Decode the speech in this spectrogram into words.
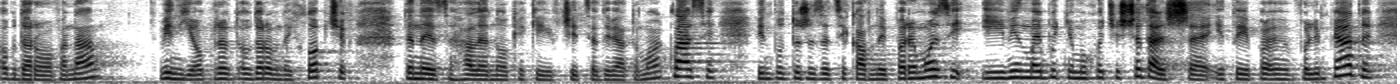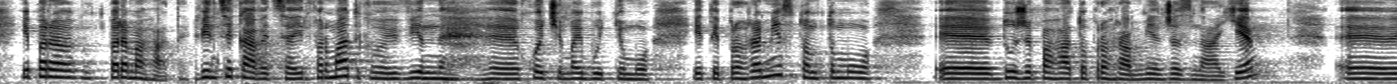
обдарована. Він є обдарований хлопчик, Денис Галенок, який вчиться в 9 класі. Він був дуже зацікавлений в перемозі, і він в майбутньому хоче ще далі йти в Олімпіади і пере- перемагати. Він цікавиться інформатикою, він е, хоче в майбутньому йти програмістом, тому е, дуже багато програм він вже знає. Е,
